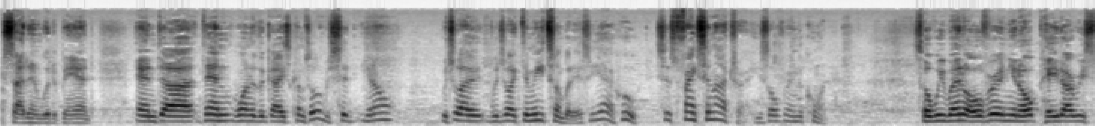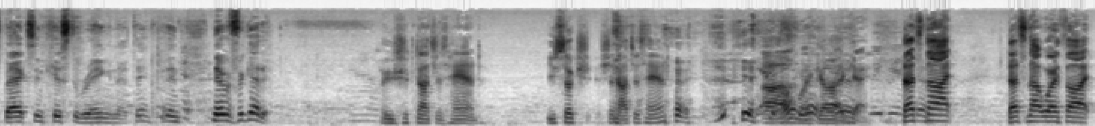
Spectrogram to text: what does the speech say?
sat in with a band, and uh, then one of the guys comes over and said, "You know, would you like, would you like to meet somebody?" I said, "Yeah, who?" He says, "Frank Sinatra. He's over in the corner." So we went over and you know paid our respects and kissed the ring and that thing, and never forget it. Oh, you shook Sinatra's hand. You shook Sh- Sinatra's hand. Yeah. Oh my yeah, God. yeah. Okay. That's not. That's not where I thought.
